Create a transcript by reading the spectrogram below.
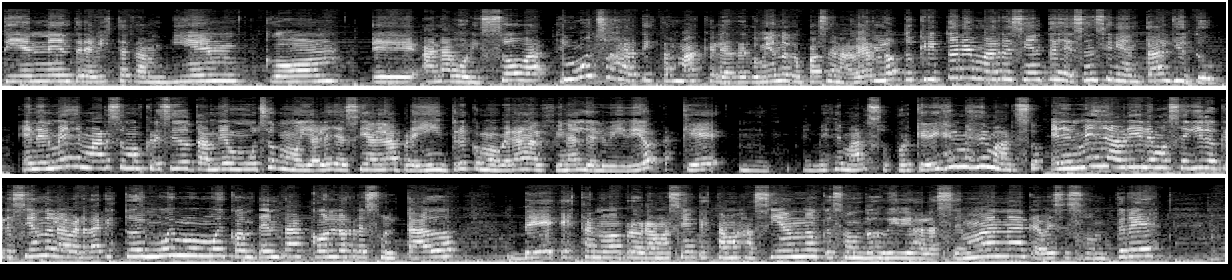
Tiene entrevista también con eh, Ana Borisova y muchos artistas más que les recomiendo que pasen a verlo. Suscriptores más recientes de Esencia Oriental YouTube. En el mes de marzo hemos crecido también mucho, como ya les decía en la pre-intro y como verán al final del vídeo, que... Mm, el mes de marzo, porque dije el mes de marzo. En el mes de abril hemos seguido creciendo, la verdad que estoy muy muy muy contenta con los resultados de esta nueva programación que estamos haciendo, que son dos vídeos a la semana, que a veces son tres.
